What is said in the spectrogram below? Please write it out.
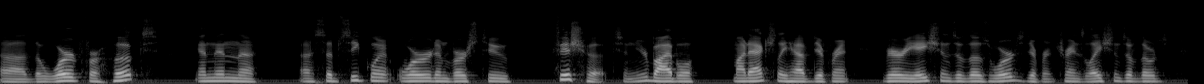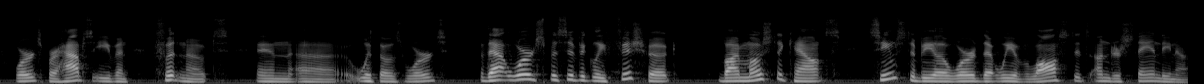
Uh, the word for hooks, and then the uh, subsequent word in verse 2, fish hooks. And your Bible might actually have different variations of those words, different translations of those words, perhaps even footnotes in, uh, with those words. That word specifically, fish hook, by most accounts, seems to be a word that we have lost its understanding of.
